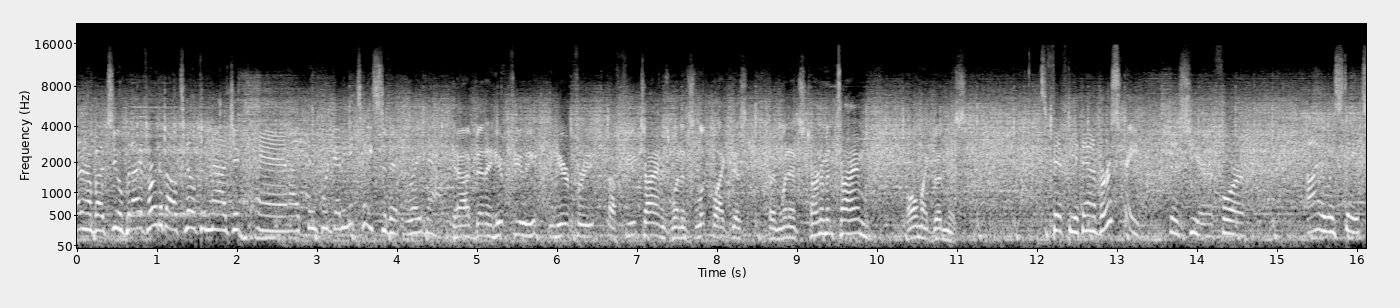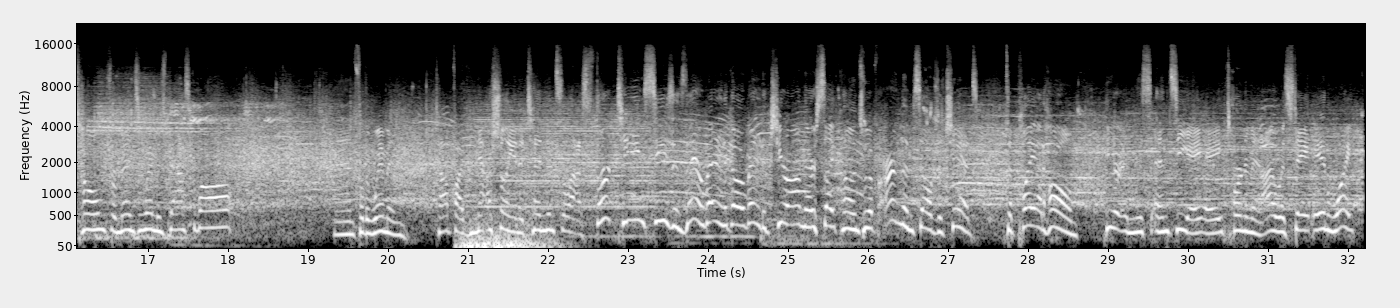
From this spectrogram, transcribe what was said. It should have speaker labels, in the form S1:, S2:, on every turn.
S1: I don't know about you, but I've heard about Hilton Magic, and I think we're getting a taste of it right now.
S2: Yeah, I've been a here, few, here for a few times when it's looked like this, but when it's tournament time, oh my goodness.
S1: It's the 50th anniversary this year for Iowa State's home for men's and women's basketball. And for the women, top five nationally in attendance the last 13 seasons. They are ready to go, ready to cheer on their Cyclones who have earned themselves a chance to play at home here in this NCAA tournament. Iowa State in white,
